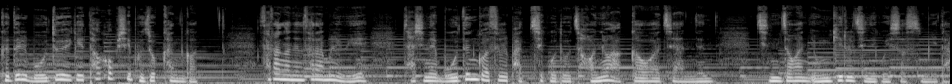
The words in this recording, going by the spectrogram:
그들 모두에게 턱없이 부족한 것, 사랑하는 사람을 위해 자신의 모든 것을 바치고도 전혀 아까워하지 않는 진정한 용기를 지니고 있었습니다.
